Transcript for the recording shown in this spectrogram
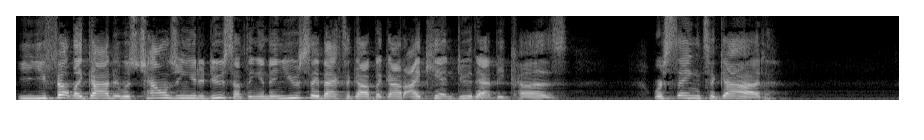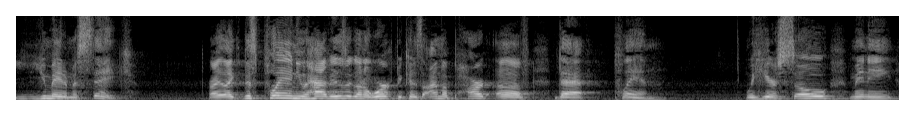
you felt like God was challenging you to do something, and then you say back to God, but God, I can't do that because we're saying to God, you made a mistake. Right? Like this plan you have isn't going to work because I'm a part of that plan. We hear so many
